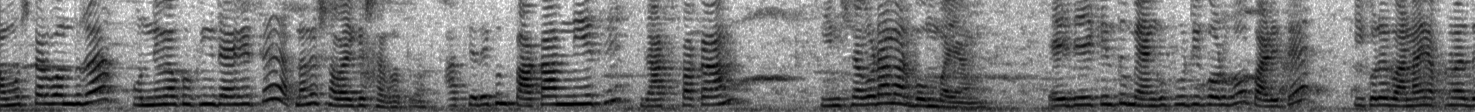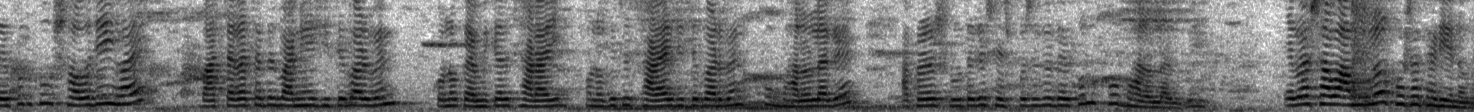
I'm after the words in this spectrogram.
নমস্কার বন্ধুরা, পূর্ণিমা কুকিং ডায়েরিতে আপনাদের সবাইকে স্বাগত। আজকে দেখুন পাকা আম নিয়েছি, গাছ পাকা আম, হিমসাগর আম আর বোম্বাই আম। এই দিয়ে কিন্তু ম্যাঙ্গো ফ্রুটি করব বাড়িতে। কি করে বানাই আপনারা দেখুন, খুব সহজেই হয়। বাচ্চা কাচ্চাদের বানিয়ে দিতে পারবেন, কোনো কেমিক্যাল ছাড়াই, কোনো কিছু ছাড়াই দিতে পারবেন, খুব ভালো লাগে। আপনারা শুরু থেকে শেষ পর্যন্ত দেখুন, খুব ভালো লাগবে। এবার সব আমগুলোর খোসা ছাড়িয়ে নেব।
